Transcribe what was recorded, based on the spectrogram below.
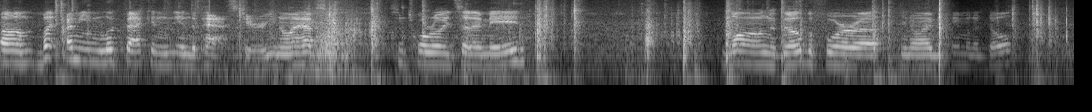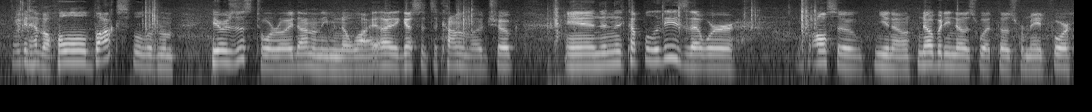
Um, but, I mean, look back in, in the past here. You know, I have some, some toroids that I made long ago before, uh, you know, I became an adult. We even have a whole box full of them. Here's this toroid. I don't even know why. I guess it's a common mode choke. And then a couple of these that were also, you know, nobody knows what those were made for.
